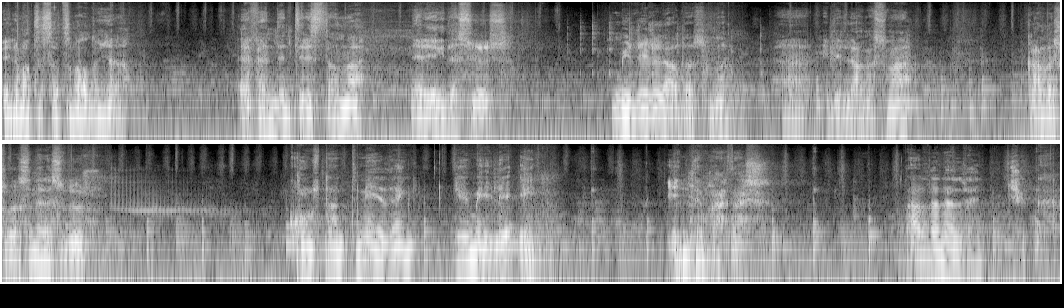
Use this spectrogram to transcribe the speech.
Benim atı satın aldın ya. Efendin Tristan'la nereye gidesiyoruz? Midilli adasına. Ha, Midilli adasına. Kardeş orası neresidir? Konstantiniye'den gemiyle in. İndim kardeş. Dardanel'den çık.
